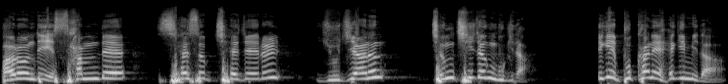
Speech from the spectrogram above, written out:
바로 이제 3대 세습 체제를 유지하는 정치적 무기다. 이게 북한의 핵입니다.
